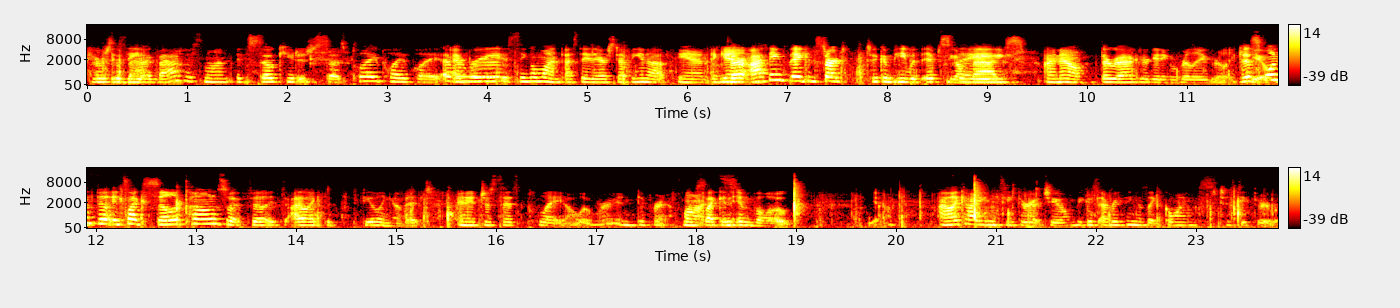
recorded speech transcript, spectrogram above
here's the bag. bag this month. It's so cute. It just says play, play, play. Everywhere. Every single month, I stay there stepping it up. And again, They're, I think they can start to compete with Ipsy they, on bags. I know their bags are getting really, really cute. This one feel it's like silicone, so it feel it's, I like the feeling of it. And it just says play all over it in different fonts. It's like an envelope. Yeah. I like how you can see through it too because everything is like going to see through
